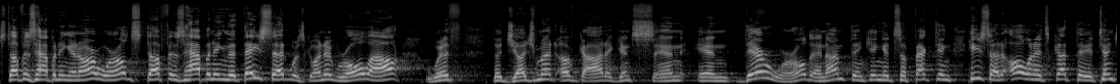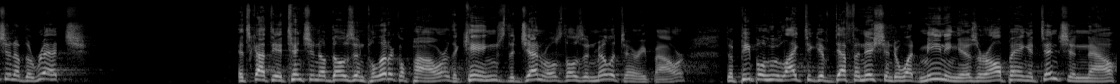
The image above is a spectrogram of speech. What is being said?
Stuff is happening in our world. Stuff is happening that they said was going to roll out with the judgment of God against sin in their world. And I'm thinking it's affecting, he said, oh, and it's got the attention of the rich. It's got the attention of those in political power, the kings, the generals, those in military power. The people who like to give definition to what meaning is are all paying attention now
